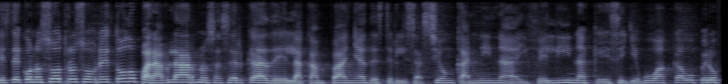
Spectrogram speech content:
que esté con nosotros, sobre todo para hablarnos acerca de la campaña de esterilización canina y felina que se llevó a cabo, pero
